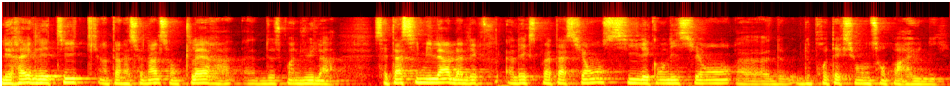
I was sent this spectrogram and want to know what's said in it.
Les règles éthiques internationales sont claires de ce point de vue-là. C'est assimilable à l'exploitation si les conditions euh, de protection ne sont pas réunies.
